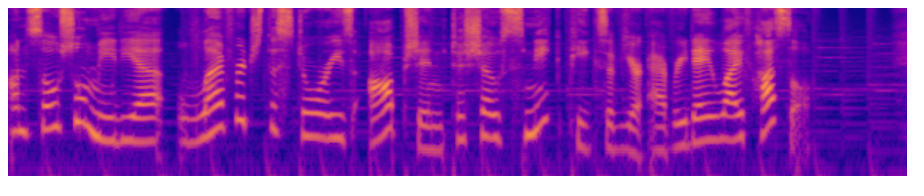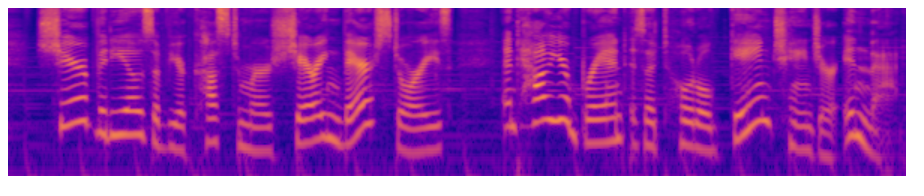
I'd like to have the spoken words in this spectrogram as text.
On social media, leverage the stories option to show sneak peeks of your everyday life hustle. Share videos of your customers sharing their stories and how your brand is a total game changer in that.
